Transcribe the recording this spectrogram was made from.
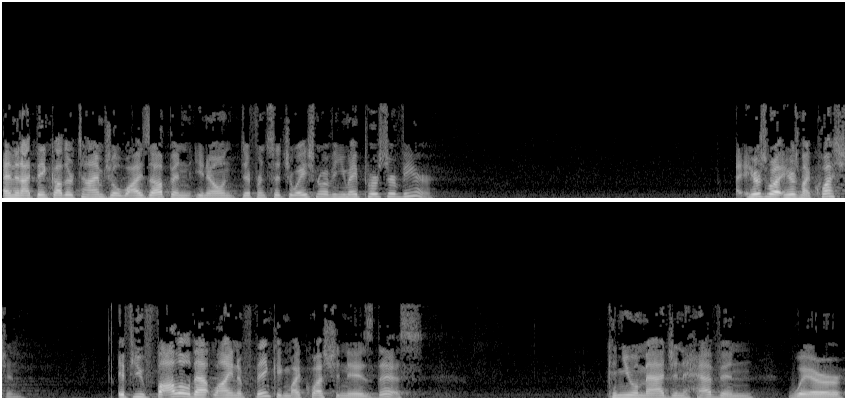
And then I think other times you'll wise up and, you know, in different situation, or you may persevere. Here's what, here's my question. If you follow that line of thinking, my question is this Can you imagine heaven where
